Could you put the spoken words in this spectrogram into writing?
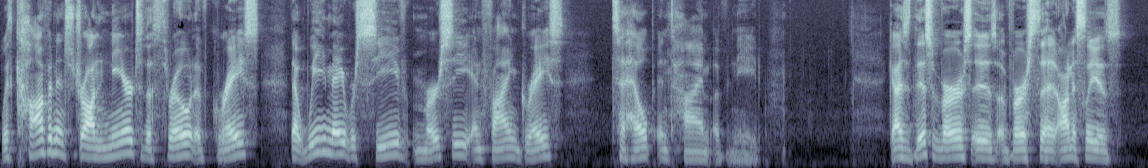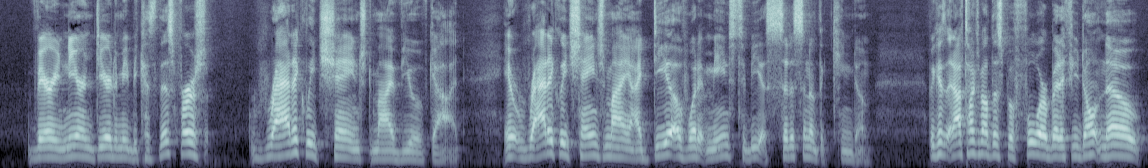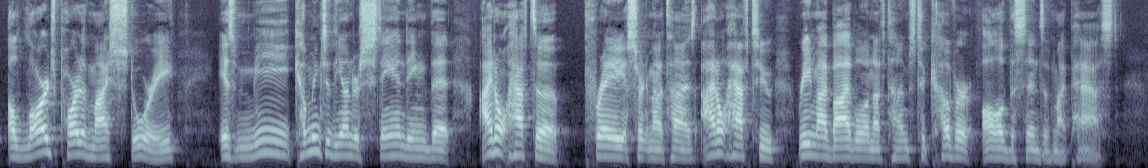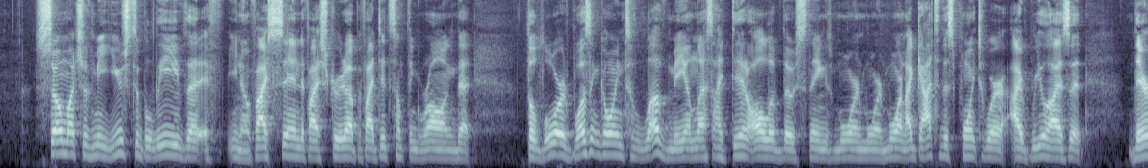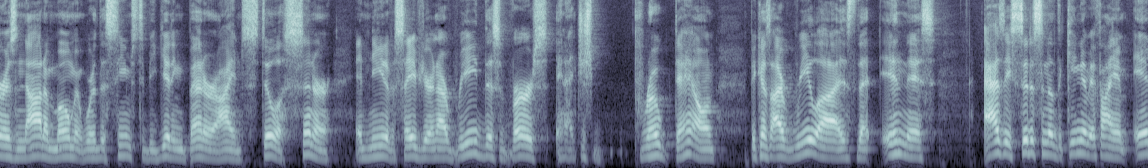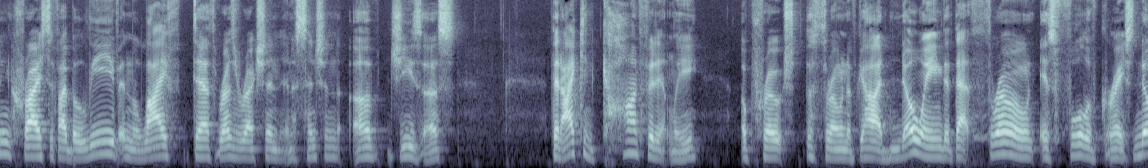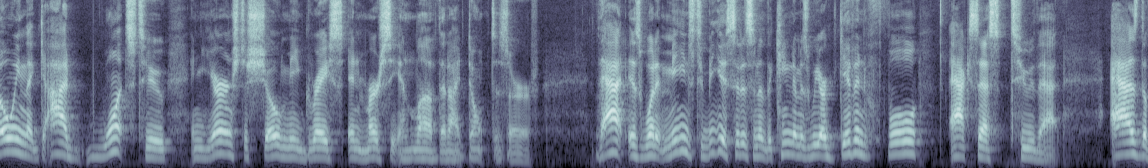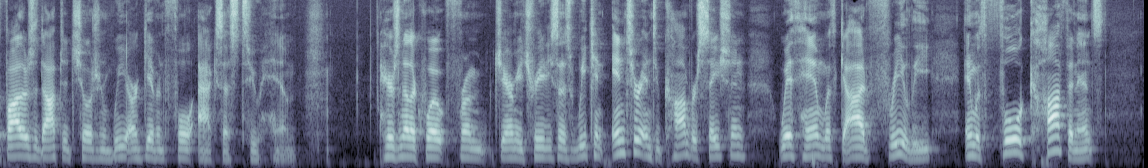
with confidence draw near to the throne of grace, that we may receive mercy and find grace to help in time of need. Guys, this verse is a verse that honestly is very near and dear to me because this verse radically changed my view of God. It radically changed my idea of what it means to be a citizen of the kingdom. Because, and I've talked about this before, but if you don't know, a large part of my story is me coming to the understanding that I don't have to pray a certain amount of times. I don't have to read my Bible enough times to cover all of the sins of my past so much of me used to believe that if you know if i sinned if i screwed up if i did something wrong that the lord wasn't going to love me unless i did all of those things more and more and more. And i got to this point to where i realized that there is not a moment where this seems to be getting better. I am still a sinner in need of a savior. And i read this verse and i just broke down because i realized that in this as a citizen of the kingdom, if I am in Christ, if I believe in the life, death, resurrection, and ascension of Jesus, that I can confidently approach the throne of God, knowing that that throne is full of grace, knowing that God wants to and yearns to show me grace and mercy and love that I don't deserve. That is what it means to be a citizen of the kingdom is we are given full access to that as the Father's adopted children, we are given full access to Him. Here's another quote from Jeremy Treat. He says, We can enter into conversation with Him, with God, freely and with full confidence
